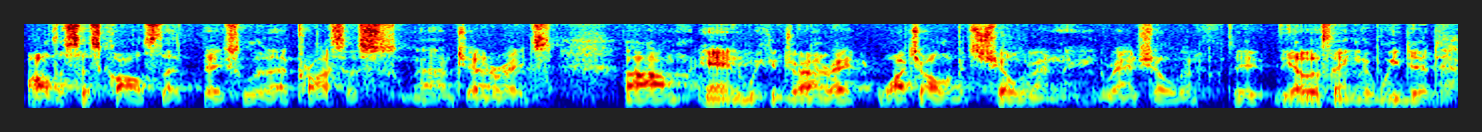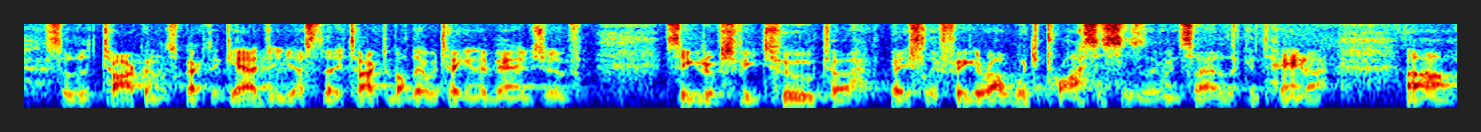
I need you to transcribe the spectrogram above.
all the syscalls that basically that process uh, generates. Um, and we can generate, watch all of its children and grandchildren. The, the other thing that we did, so the talk on Inspector Gadget yesterday talked about they were taking advantage of cgroups v2 to basically figure out which processes are inside of the container. Um,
